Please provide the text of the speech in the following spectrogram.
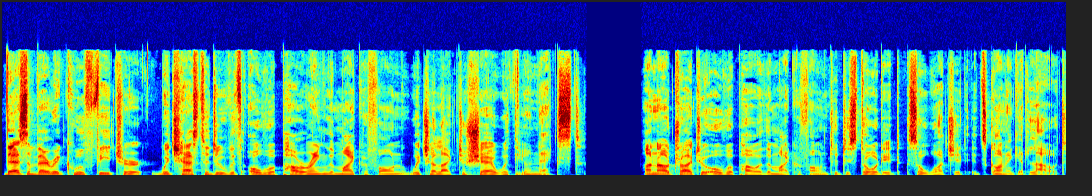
There's a very cool feature which has to do with overpowering the microphone, which I like to share with you next. I'll now try to overpower the microphone to distort it, so watch it, it's gonna get loud.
